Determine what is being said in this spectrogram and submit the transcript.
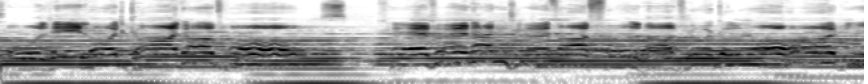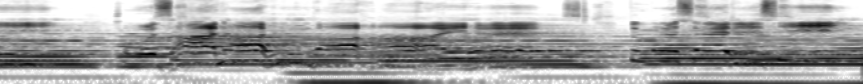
holy Lord God of hosts, heaven and earth are full of your glory. Hosanna in the highest. Blessed is he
